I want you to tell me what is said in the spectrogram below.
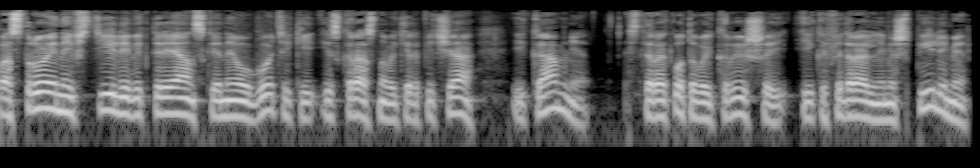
Построенный в стиле викторианской неоготики из красного кирпича и камня, с терракотовой крышей и кафедральными шпилями,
